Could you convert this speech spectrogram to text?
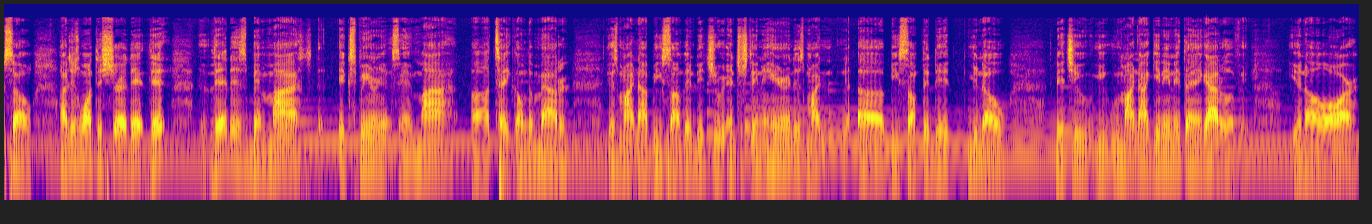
So I just want to share that that that has been my experience and my uh, take on the matter This might not be something that you're interested in hearing. This might uh, be something that you know that you you might not get anything out of it, you know, or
